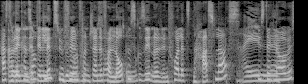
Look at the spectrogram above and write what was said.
Hast Aber du den, den letzten Film machen. von Ist Jennifer Lopez gesehen oder den vorletzten Hustlers? Nein. Hieß der, glaube ich.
